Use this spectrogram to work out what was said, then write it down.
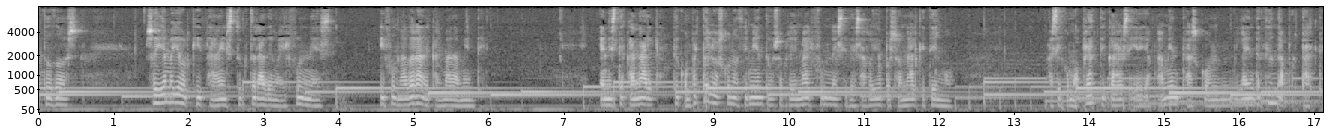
a todos. Soy Amaya Urquiza, instructora de Mindfulness y fundadora de Calmadamente. En este canal te comparto los conocimientos sobre el mindfulness y desarrollo personal que tengo, así como prácticas y herramientas con la intención de aportarte.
